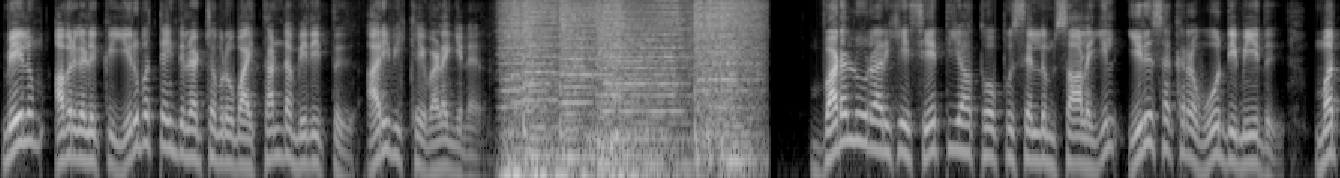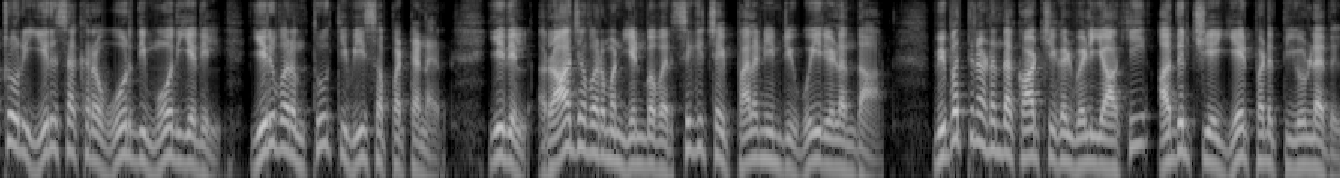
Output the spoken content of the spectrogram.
மேலும் அவர்களுக்கு இருபத்தைந்து லட்சம் ரூபாய் தண்டம் விதித்து அறிவிக்கை வழங்கினர். வடலூர் அருகே சேத்தியாத்தோப்பு செல்லும் சாலையில் இருசக்கர ஊர்தி மீது மற்றொரு இருசக்கர ஊர்தி மோதியதில் இருவரும் தூக்கி வீசப்பட்டனர். இதில் ராஜவர்மன் என்பவர் சிகிச்சை பலனின்றி உயிரிழந்தார். விபத்து நடந்த காட்சிகள் வெளியாகி அதிர்ச்சியை ஏற்படுத்தியுள்ளது.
